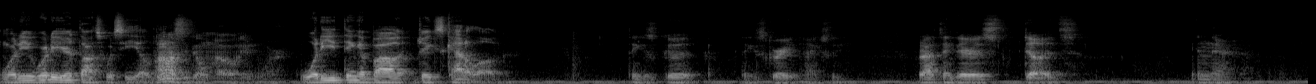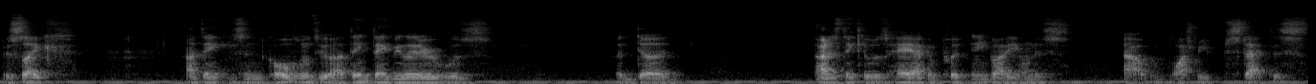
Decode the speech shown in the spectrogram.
What do you What are your thoughts with CLB? I honestly don't know anymore. What do you think about Drake's catalog? I think it's good. I think it's great, actually. But I think there is duds in there. Just like, I think it's in Cole's one too. I think Thank Me Later was a dud. I just think it was, hey, I can put anybody on this album. Watch me stack this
